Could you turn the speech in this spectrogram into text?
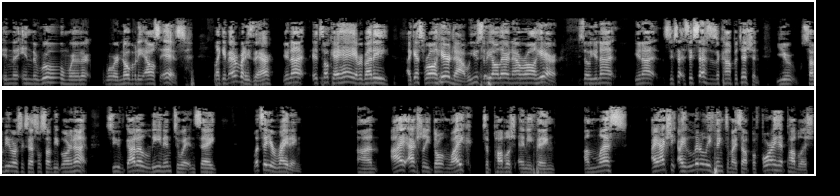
in the in the room where there, where nobody else is. Like if everybody's there, you're not. It's okay. Hey, everybody. I guess we're all here now. We used to be all there. Now we're all here. So you're not. You're not. Success, success is a competition. You. Some people are successful. Some people are not. So you've got to lean into it and say, let's say you're writing. Um, I actually don't like to publish anything unless I actually, I literally think to myself before I hit publish,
